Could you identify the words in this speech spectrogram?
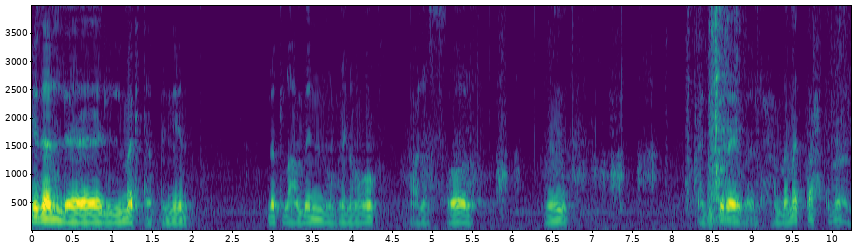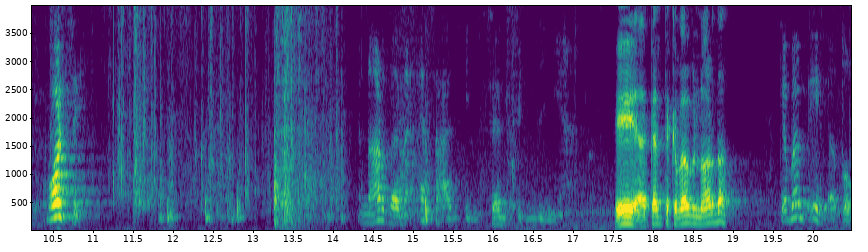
كده ال- المكتب من هنا. نطلع منه هنا اهو على الصالة. بعد كده يبقى الحمامات تحت بقى. مرسي. النهارده أنا أسعد إنسان في الدنيا. إيه أكلت كباب النهارده؟ كباب إيه يا طب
